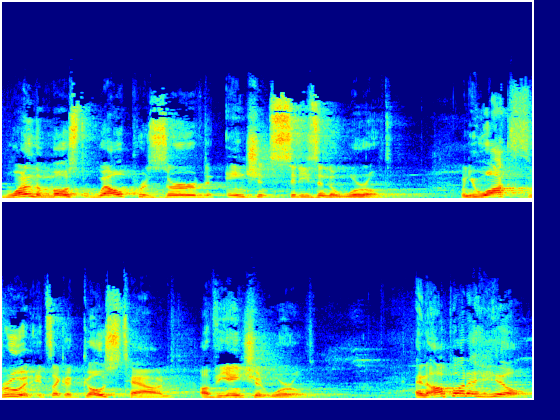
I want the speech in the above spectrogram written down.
one of the most well preserved ancient cities in the world. When you walk through it, it's like a ghost town of the ancient world. And up on a hill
